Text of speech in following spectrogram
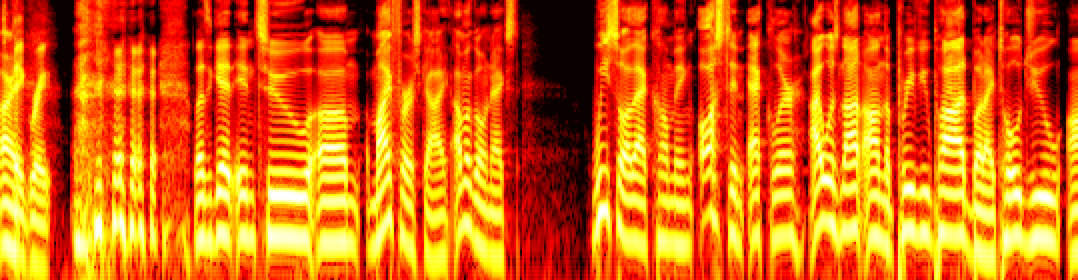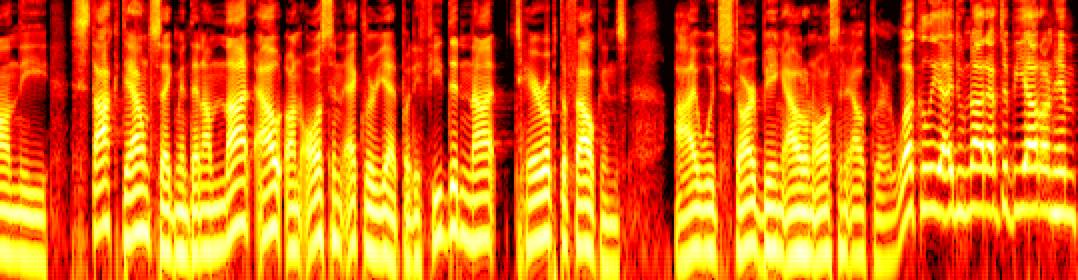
All right, stay great. Let's get into um, my first guy. I'm gonna go next. We saw that coming. Austin Ekeler. I was not on the preview pod, but I told you on the stock down segment that I'm not out on Austin Ekeler yet. But if he did not tear up the Falcons, I would start being out on Austin Ekeler. Luckily, I do not have to be out on him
